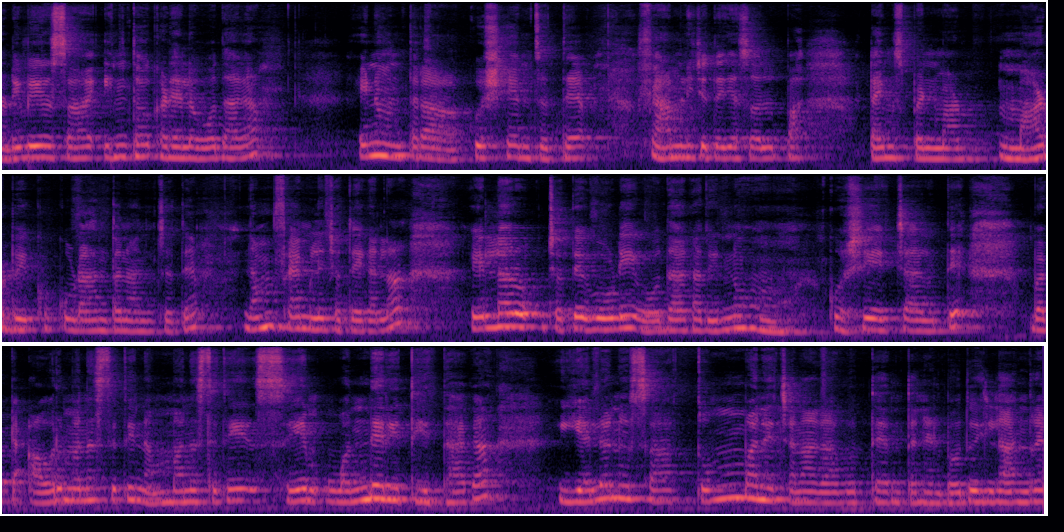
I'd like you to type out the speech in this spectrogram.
ನಡುವೆಯೂ ಸಹ ಇಂಥ ಕಡೆಯೆಲ್ಲ ಹೋದಾಗ, ಏನೋ ಒಂಥರ ಖುಷಿ ಅನಿಸುತ್ತೆ. ಫ್ಯಾಮಿಲಿ ಜೊತೆಗೆ ಸ್ವಲ್ಪ ಟೈಮ್ ಸ್ಪೆಂಡ್ ಮಾಡಿ, ಮಾಡಬೇಕು ಕೂಡ ಅಂತ ಅನಿಸುತ್ತೆ ನಮ್ಮ ಫ್ಯಾಮಿಲಿ ಜೊತೆಗಲ್ಲ, ಎಲ್ಲರೂ ಜೊತೆಗೂಡಿ ಹೋದಾಗ ಅದು ಇನ್ನೂ ಖುಷಿ ಹೆಚ್ಚಾಗುತ್ತೆ. ಬಟ್ ಅವ್ರ ಮನಸ್ಥಿತಿ, ನಮ್ಮ ಮನಸ್ಥಿತಿ ಸೇಮ್ ಒಂದೇ ರೀತಿ ಇದ್ದಾಗ ಎಲ್ಲನೂ ಸಹ ತುಂಬಾ ಚೆನ್ನಾಗಾಗುತ್ತೆ ಅಂತಲೇ ಹೇಳ್ಬೋದು. ಇಲ್ಲಾಂದರೆ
